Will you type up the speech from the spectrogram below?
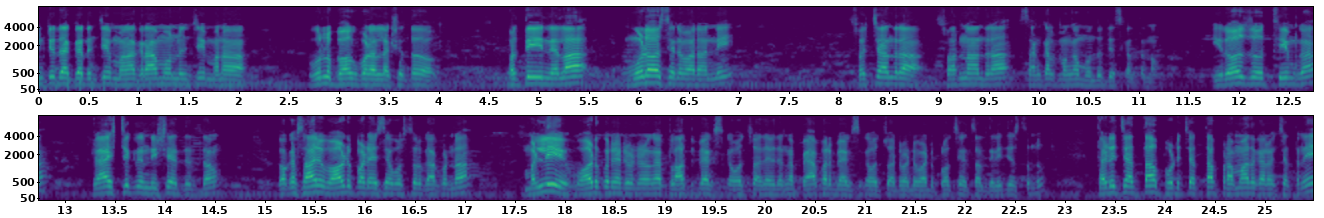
ఇంటి దగ్గర నుంచి మన గ్రామం నుంచి మన ఊర్లు బాగుపడాలనే లక్ష్యంతో ప్రతి నెల మూడవ శనివారాన్ని స్వచ్ఛాంధ్ర స్వర్ణాంధ్ర సంకల్పంగా ముందుకు తీసుకెళ్తున్నాం. ఈరోజు థీమ్గా ప్లాస్టిక్ని నిషేధిద్దాం. ఒకసారి వాడు పడేసే వస్తువులు కాకుండా మళ్ళీ వాడుకునేటువంటి క్లాత్ బ్యాగ్స్ కావచ్చు అదేవిధంగా పేపర్ బ్యాగ్స్ కావచ్చు అటువంటి వాటి ప్రోత్సహించాలని తెలియజేస్తున్నాం తడి చెత్త పొడి చెత్త ప్రమాదకరమైన చెత్తని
